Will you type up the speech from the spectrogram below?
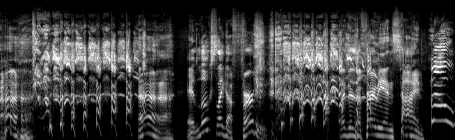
Ah. Ah. It looks like a Furby. like there's a Furby inside. No.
